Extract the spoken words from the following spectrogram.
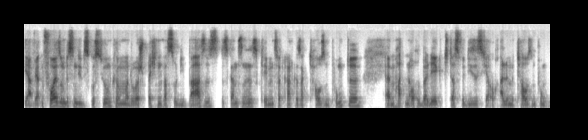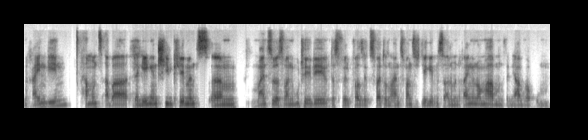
Ja, wir hatten vorher so ein bisschen die Diskussion, können wir mal drüber sprechen, was so die Basis des Ganzen ist. Clemens hat gerade gesagt 1000 Punkte, ähm, hatten auch überlegt, dass wir dieses Jahr auch alle mit 1000 Punkten reingehen, haben uns aber dagegen entschieden, Clemens, ähm, Meinst du, das war eine gute Idee, dass wir quasi jetzt 2021 die Ergebnisse alle mit reingenommen haben? Und wenn ja, warum?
